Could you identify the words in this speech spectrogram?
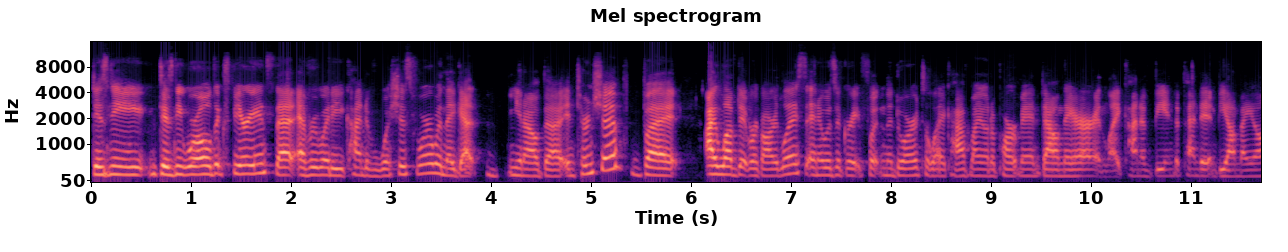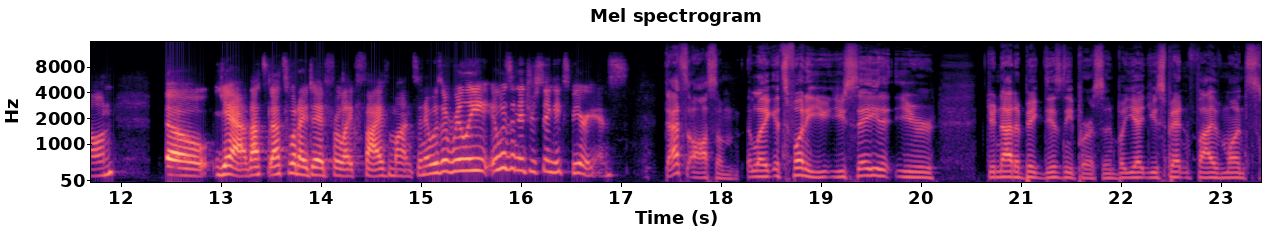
Disney Disney World experience that everybody kind of wishes for when they get you know the internship, but I loved it regardless, and it was a great foot in the door to like have my own apartment down there and like kind of be independent and be on my own so yeah that's that's what i did for like five months and it was a really it was an interesting experience. That's awesome. Like it's funny you, you say that you're you're not a big disney person but yet you spent five months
